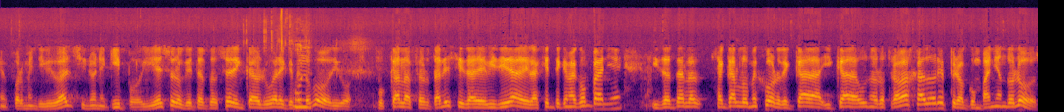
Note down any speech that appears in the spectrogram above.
en forma individual, sino en equipo. Y eso es lo que trato de hacer en cada lugar en que me tocó. Digo, buscar la fortaleza y la debilidad de la gente que me acompañe y tratar de sacar lo mejor de cada y cada uno de los trabajadores, pero acompañándolos.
